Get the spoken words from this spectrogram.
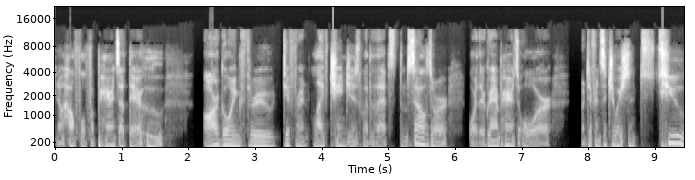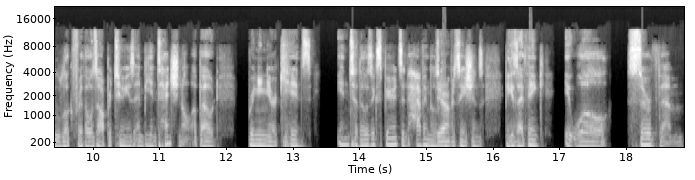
you know, helpful for parents out there who are going through different life changes, whether that's themselves or, or their grandparents or different situations to look for those opportunities and be intentional about bringing your kids into those experiences and having those yeah. conversations because I think it will serve them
